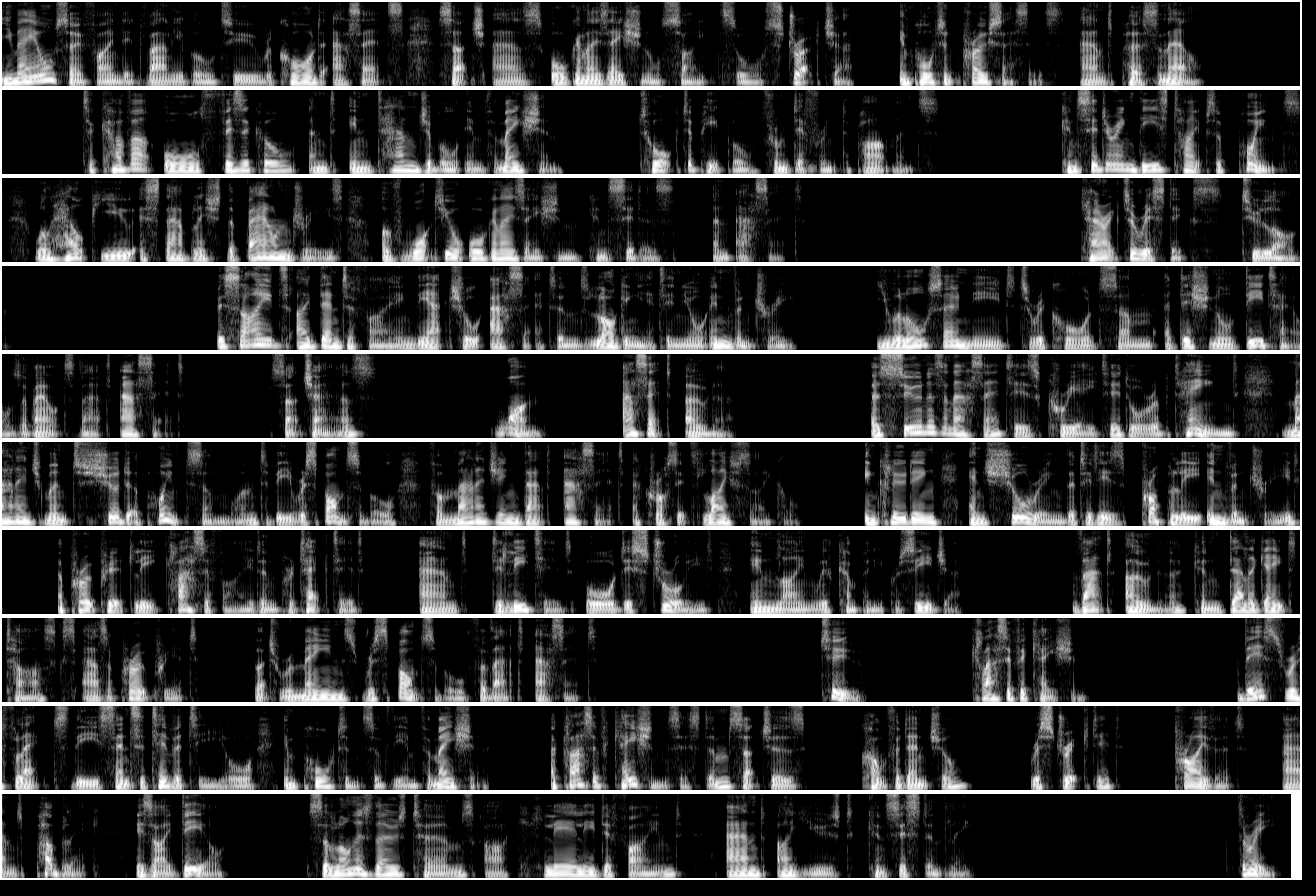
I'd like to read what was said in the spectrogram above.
You may also find it valuable to record assets such as organizational sites or structure, important processes, and personnel. To cover all physical and intangible information, talk to people from different departments. Considering these types of points will help you establish the boundaries of what your organization considers an asset. Characteristics to log. Besides identifying the actual asset and logging it in your inventory, you will also need to record some additional details about that asset, such as 1. Asset owner. As soon as an asset is created or obtained, management should appoint someone to be responsible for managing that asset across its life cycle, including ensuring that it is properly inventoried appropriately classified and protected, and deleted or destroyed in line with company procedure. That owner can delegate tasks as appropriate, but remains responsible for that asset. 2. Classification. This reflects the sensitivity or importance of the information. A classification system such as confidential, restricted, private, and public is ideal, so long as those terms are clearly defined and are used consistently. 3.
